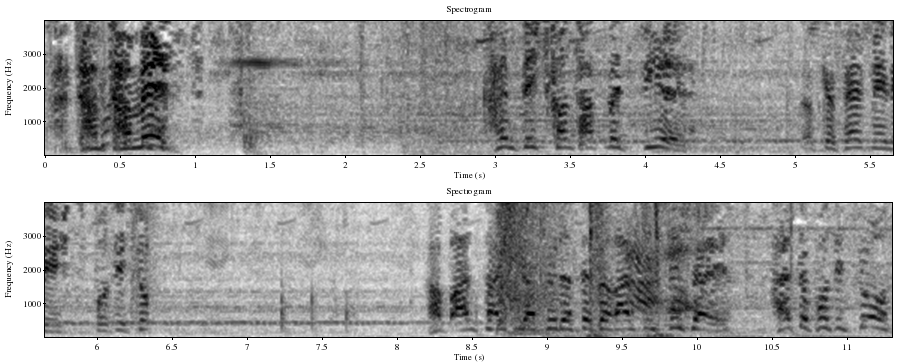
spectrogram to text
Verdammter Mist! Kein Sichtkontakt mit Ziel. Das gefällt mir nicht. Position. Hab Anzeichen dafür, dass der Bereich nicht sicher ist. Halte Position.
